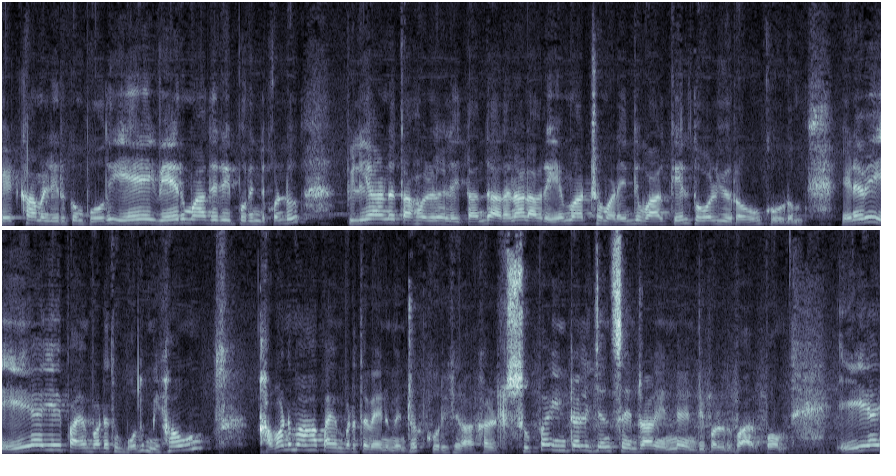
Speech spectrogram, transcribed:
கேட்காமல் இருக்கும் போது ஏஐ வேறு மாதிரி புரிந்து கொண்டு பிழையான தகவல்களை தந்து அதனால் அவர் ஏமாற்றம் அடைந்து வாழ்க்கையில் தோல்வியுறவும் கூடும். எனவே ஏஐயை பயன்படுத்தும் போது மிகவும் கவனமாக பயன்படுத்த வேண்டும் என்று கூறுகிறார்கள். சூப்பர் இன்டெலிஜென்ஸ் என்றால் என்ன என்று இப்பொழுது பார்ப்போம். ஏஐ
